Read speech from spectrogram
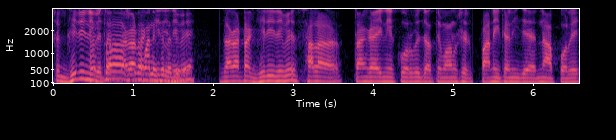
তো ঘিরি নিবে পানি ফেলে দেবে। জায়গাটা ঘিরে নিবে সালা টাঙ্গাই নিয়ে করবে যাতে মানুষের পানি টানি যায় না পড়ে।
